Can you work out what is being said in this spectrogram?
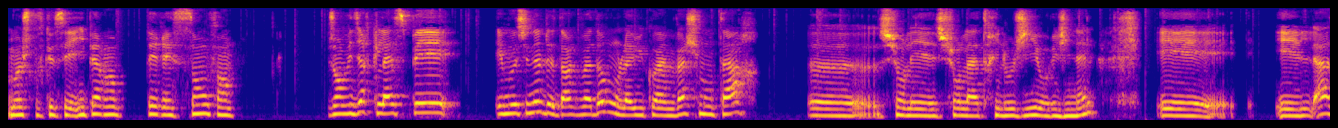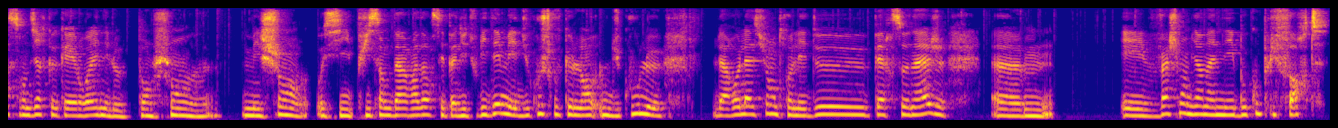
Moi, je trouve que c'est hyper intéressant. Enfin, j'ai envie de dire que l'aspect émotionnel de Dark Vador, on l'a eu quand même vachement tard euh, sur les sur la trilogie originelle. Et et là, sans dire que Kylo Ren est le penchant euh, méchant aussi puissant que Dark Vador, c'est pas du tout l'idée, mais du coup, je trouve que du coup le la relation entre les deux personnages euh, est vachement bien amenée, beaucoup plus forte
